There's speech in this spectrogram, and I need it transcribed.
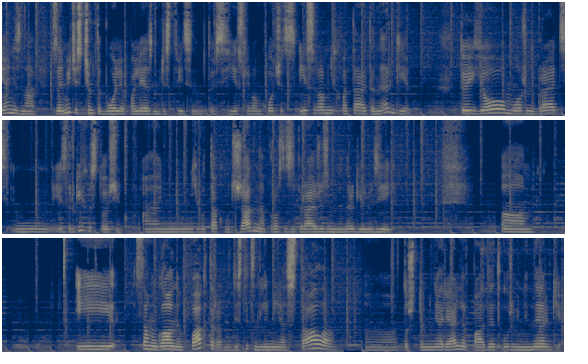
я не знаю, займитесь чем-то более полезным, действительно. То есть, если вам хочется, если вам не хватает энергии, то ее можно брать из других источников, а не вот так вот жадно, просто забирая жизненную энергию людей. И самым главным фактором действительно для меня стало а, то, что у меня реально падает уровень энергии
